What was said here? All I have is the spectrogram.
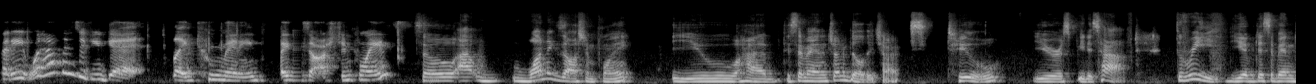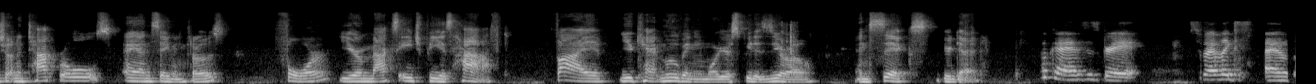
Buddy, what happens if you get like too many exhaustion points? So at one exhaustion point, you have disadvantage on ability checks. Two, your speed is halved. Three, you have disadvantage on attack rolls and saving throws. Four, your max HP is halved. Five, you can't move anymore. Your speed is zero. And six, you're dead. Okay, this is great. So I have like I have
